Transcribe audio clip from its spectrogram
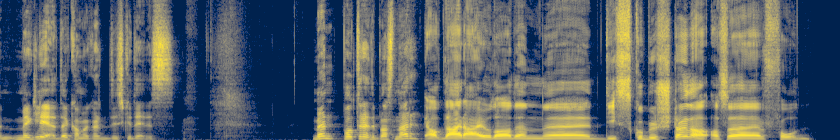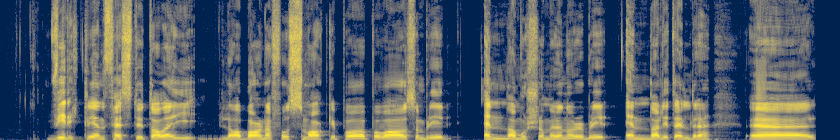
Med glede kan vel kanskje diskuteres. Men på tredjeplassen her Ja, der er jo da den uh, diskobursdag, da. Altså få virkelig en fest ut av det. La barna få smake på, på hva som blir enda morsommere når du blir enda litt eldre. Uh,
